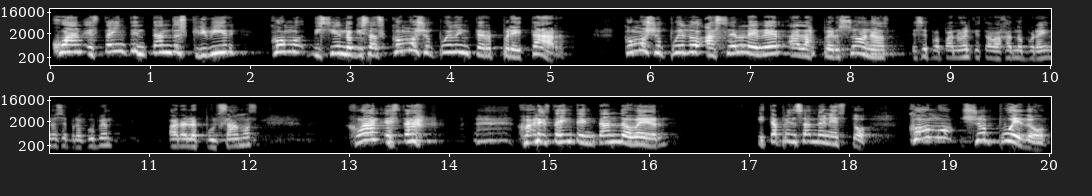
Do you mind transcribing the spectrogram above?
Juan está intentando escribir cómo, diciendo quizás, ¿cómo yo puedo interpretar? ¿Cómo yo puedo hacerle ver a las personas, ese Papá Noel que está bajando por ahí, no se preocupen, ahora lo expulsamos. Juan está, Juan está intentando ver y está pensando en esto, ¿cómo yo puedo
